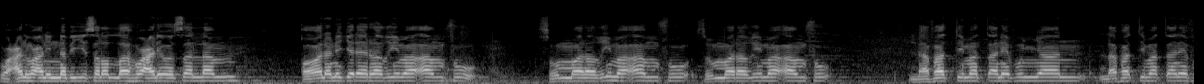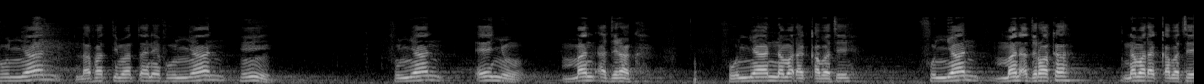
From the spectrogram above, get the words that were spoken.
وعنه عن النبي صلى الله عليه وسلم قال نجد رغم أنف ثم رغم أنف ثم رغم أنف lafatti maxxane funyaan lafatti maxxane funyaan lafatti maxxane funyaan funyaan eenyu man adraka funyaan nama dhaqqabate funyaan man adraka nama dhaqqabate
